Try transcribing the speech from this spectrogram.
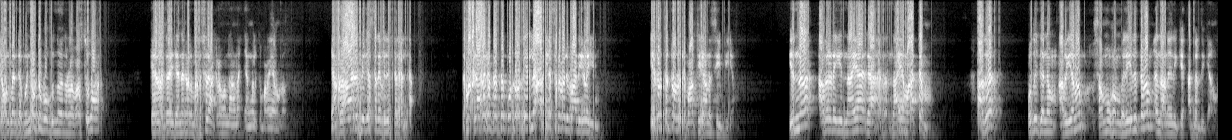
ഗവൺമെന്റ് മുന്നോട്ട് പോകുന്നു എന്നുള്ള വസ്തുത കേരളത്തിലെ ജനങ്ങൾ മനസ്സിലാക്കണമെന്നാണ് ഞങ്ങൾക്ക് പറയാനുള്ളത്. ഞങ്ങളാരും വികസന വിരുദ്ധരല്ല. നമ്മുടെ കാലഘട്ടത്തിൽ കൊണ്ടുവന്ന എല്ലാ വികസന പരിപാടികളെയും എതിർത്തിട്ടുള്ള ഒരു പാർട്ടിയാണ് സി പി എം. ഇന്ന് അവരുടെ ഈ നയ നയമാറ്റം അത് പൊതുജനം അറിയണം സമൂഹം വിലയിരുത്തണം എന്നാണ് എനിക്ക് അഭ്യർത്ഥിക്കാനുള്ളത്.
